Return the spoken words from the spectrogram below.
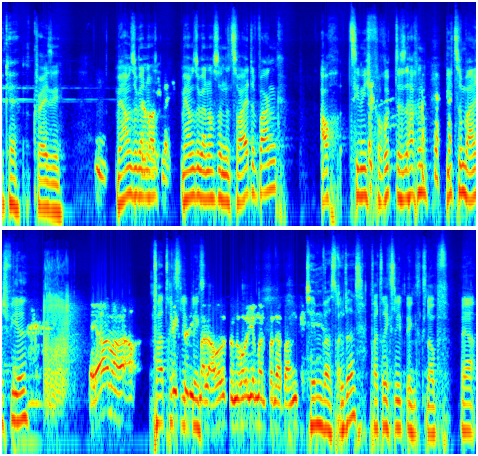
Okay. crazy. Wir haben sogar noch, wir haben sogar noch so eine zweite Bank. Auch ziemlich verrückte Sachen, wie zum Beispiel Ja, aber Patricks kriegst du dich Lieblings, mal aus und hol jemand von der Bank. Tim, warst du das? Patricks Lieblingsknopf. Ja.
